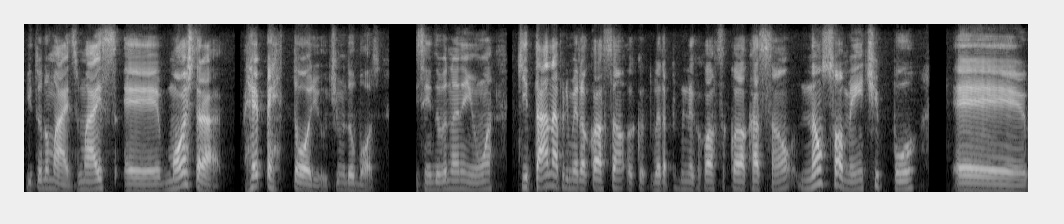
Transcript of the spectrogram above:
e tudo mais. Mas é, mostra repertório o time do Boss. Sem dúvida nenhuma, que está na primeira colocação, na primeira colocação, não somente por é,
